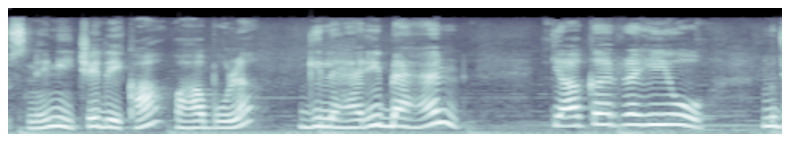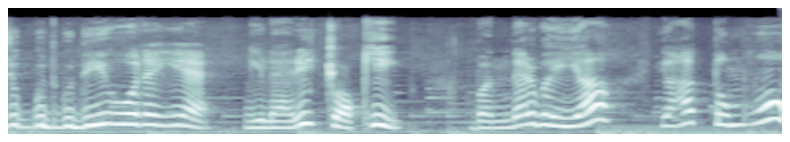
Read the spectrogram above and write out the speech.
उसने नीचे देखा। वह बोला, गिलहरी बहन, क्या कर रही हो? मुझे गुदगुदी हो रही है, गिलहरी चौकी। बंदर भैया, यह तुम हो।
